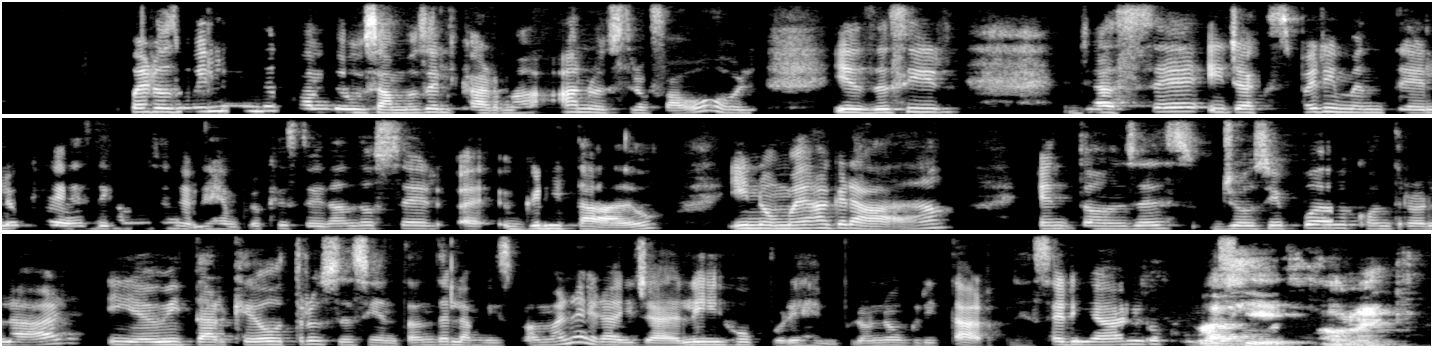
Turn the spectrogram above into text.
Pero es muy lindo cuando usamos el karma a nuestro favor. Y es decir, ya sé y ya experimenté lo que es, digamos, en el ejemplo que estoy dando, ser eh, gritado y no me agrada. Entonces yo sí puedo controlar y evitar que otros se sientan de la misma manera y ya elijo, por ejemplo, no gritarle. Sería algo como... Así es,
